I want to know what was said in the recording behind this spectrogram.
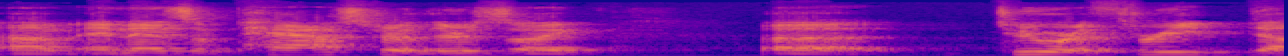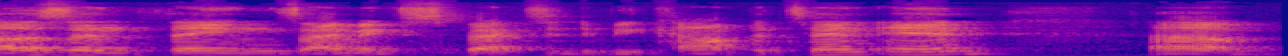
Um, and as a pastor, there's like uh, two or three dozen things I'm expected to be competent in. Um,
